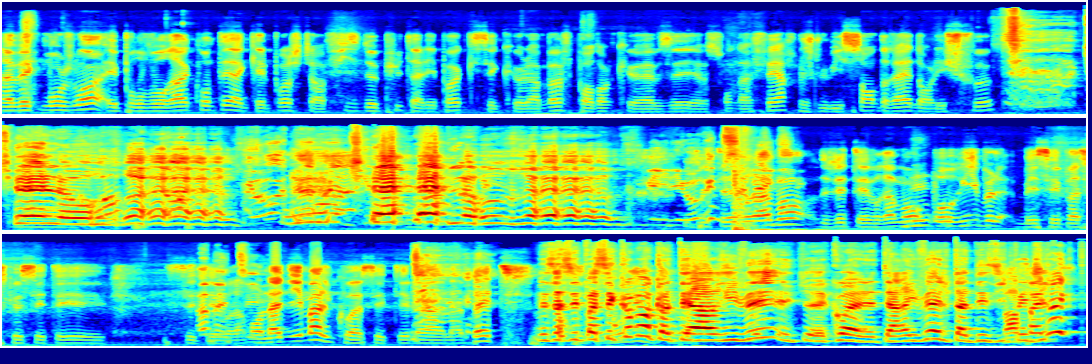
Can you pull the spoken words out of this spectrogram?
avec mon joint. Et pour vous raconter à quel point j'étais un fils de pute à l'époque, c'est que la meuf, pendant qu'elle faisait son affaire, je lui cendrais dans les cheveux. Quelle horreur Quelle horreur J'étais vraiment, j'étais vraiment Mais- horrible, mais c'est parce que c'était. C'était Ah bah, vraiment l'animal quoi, c'était la, la bête. Mais ça s'est passé horrible, comment quand t'es arrivé et que quoi elle- T'es arrivé, elle t'a dézippé Bah, en fait, direct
